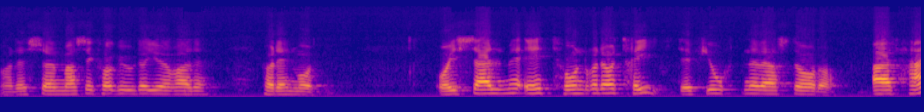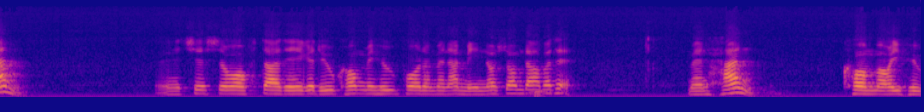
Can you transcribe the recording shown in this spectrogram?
Og det sømmer seg for Gud å gjøre det på den måten. Og i Salme 103, det 14. vers, står det at han ikke så ofte at jeg og du kommer i hu på det, men han minner oss om det av og til. Men han kommer i hu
